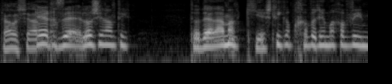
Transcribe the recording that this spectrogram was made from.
כמה שילמת? איך זה? לא שילמתי. אתה יודע למה? כי יש לי גם חברים ערבים.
